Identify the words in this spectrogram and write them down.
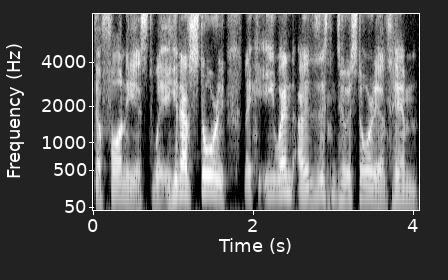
the funniest. He'd have story like he went. I listened to a story of him,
